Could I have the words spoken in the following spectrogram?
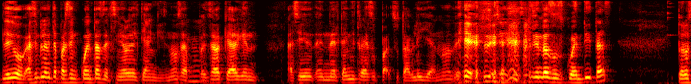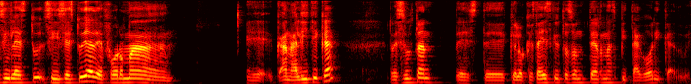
le digo, simplemente aparecen cuentas del señor del tianguis, ¿no? O sea, pensaba que alguien así en el tianguis traía su, su tablilla, ¿no? De, de- sí, sí. haciendo sus cuentitas. Pero si, la estu- si se estudia de forma eh, analítica, resultan este, que lo que está ahí escrito son ternas pitagóricas, güey.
